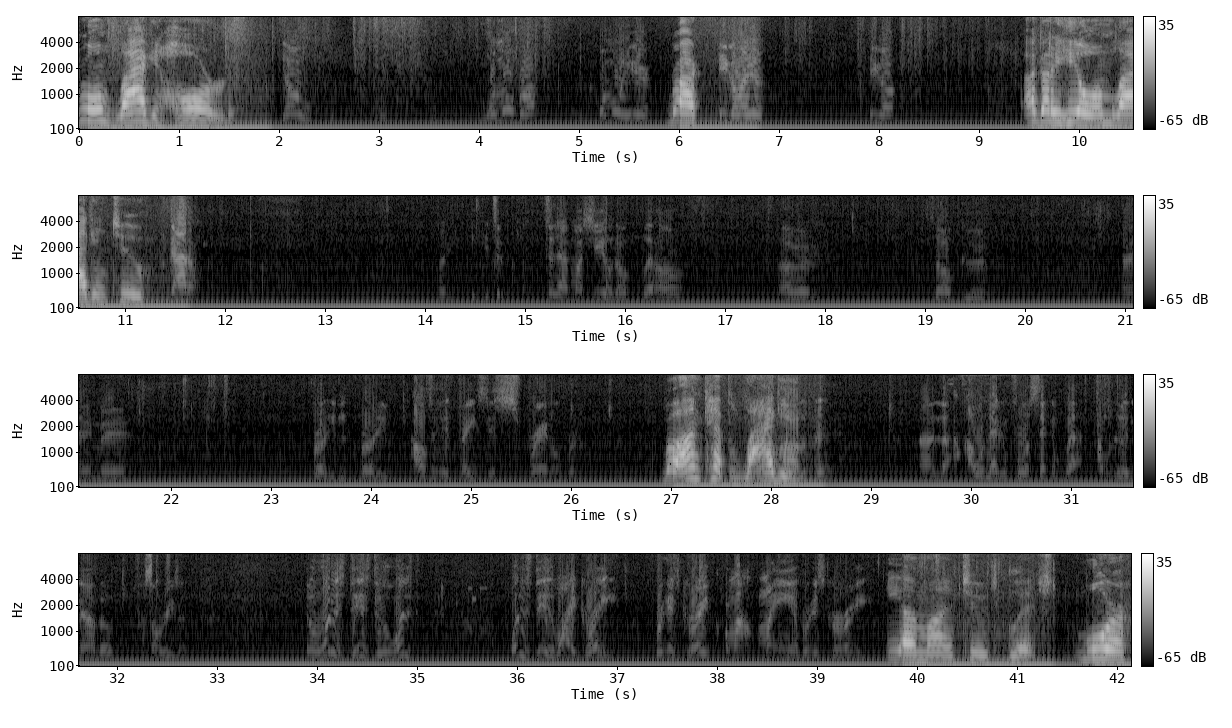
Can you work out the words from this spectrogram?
Bro, I'm lagging hard. Yo. One more, bro. One more here. Here go right here. Here go. I gotta heal. I'm lagging too. Got him. It took, it took half my shield though, but um, alright. It's all good. Bro, he, bro, he, I was in his face just spraying him, bro. Bro, I'm kept lagging. yeah, mine too is glitched. More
